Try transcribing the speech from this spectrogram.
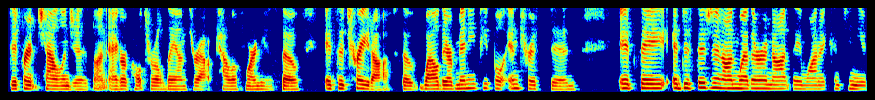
different challenges on agricultural land throughout California. So it's a trade off. So while there are many people interested, it's a, a decision on whether or not they want to continue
